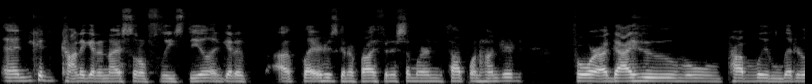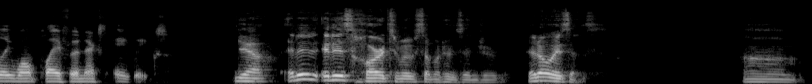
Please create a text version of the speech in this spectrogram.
and you could kind of get a nice little fleece deal and get a, a player who's going to probably finish somewhere in the top 100 for a guy who probably literally won't play for the next eight weeks. Yeah, it is, it is hard to move someone who's injured. It always is. Um,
